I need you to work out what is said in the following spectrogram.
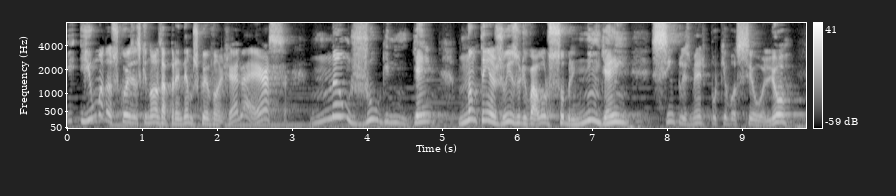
E, e uma das coisas que nós aprendemos com o Evangelho é essa: não julgue ninguém, não tenha juízo de valor sobre ninguém, simplesmente porque você olhou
